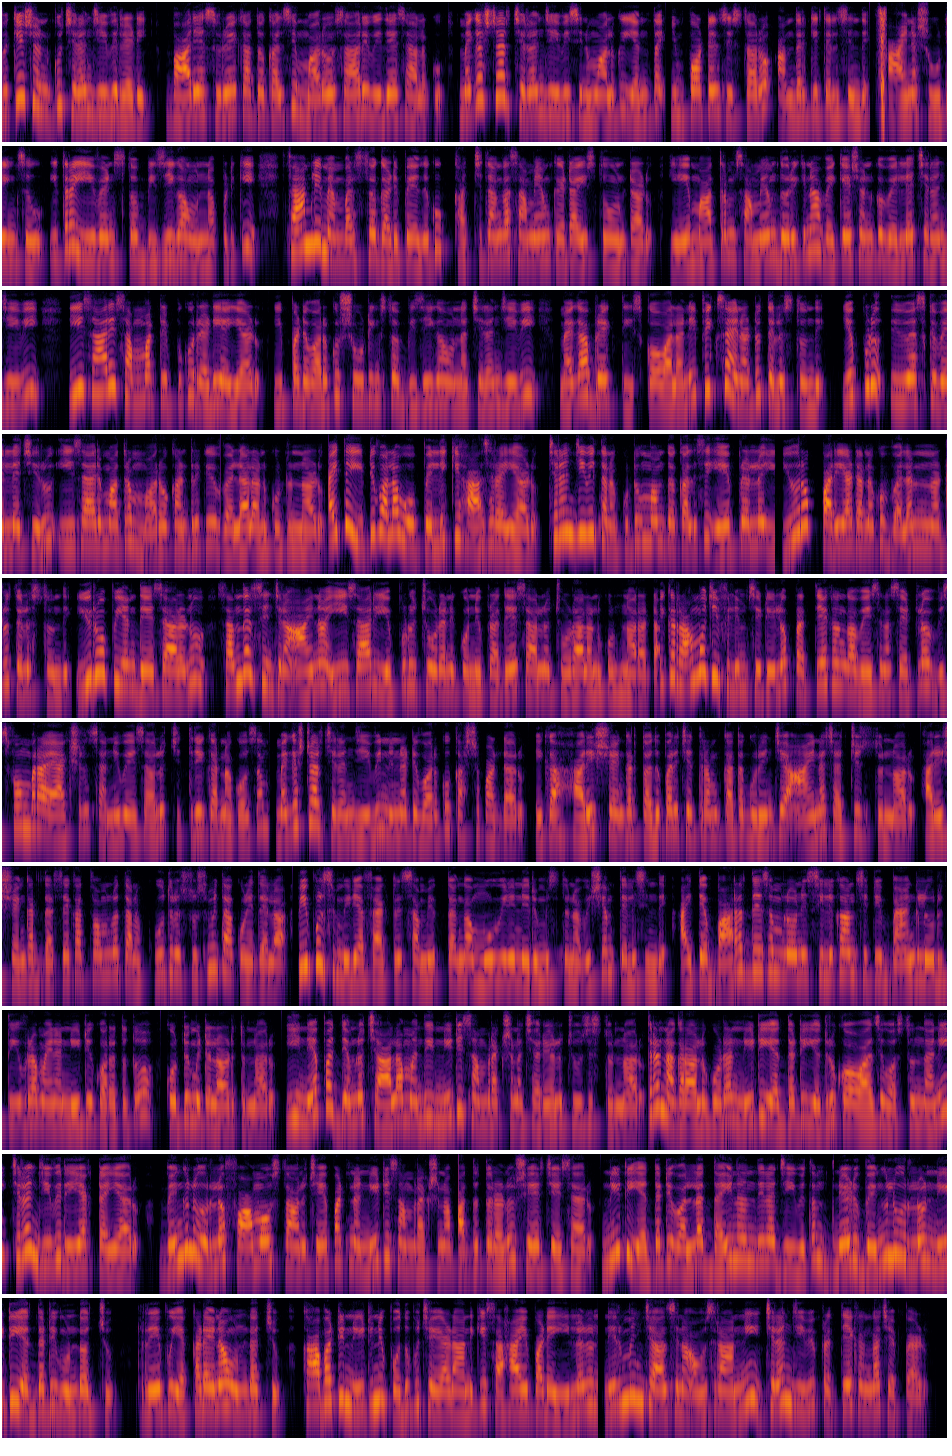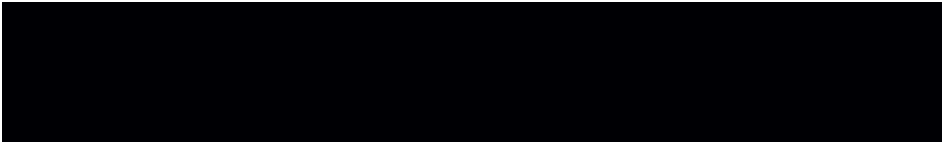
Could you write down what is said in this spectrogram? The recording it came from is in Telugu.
వెకేషన్కు చిరంజీవి రెడీ. భార్య సురేఖతో కలిసి మరోసారి విదేశాలకు. మెగాస్టార్ చిరంజీవి సినిమాలకు ఎంత ఇంపార్టెన్స్ ఇస్తారో అందరికీ తెలిసిందే. ఆయన షూటింగ్స్ ఇతర ఈవెంట్స్తో బిజీగా ఉన్నప్పటికీ ఫ్యామిలీ మెంబర్స్తో గడిపేందుకు ఖచ్చితంగా సమయం కేటాయిస్తూ ఉంటాడు. ఏ మాత్రం సమయం దొరికినా వెకేషన్కు వెళ్ళే చిరంజీవి ఈసారి సమ్మర్ ట్రిప్కు రెడీ అయ్యాడు. ఇప్పటి వరకు షూటింగ్స్తో బిజీగా ఉన్న చిరంజీవి మెగా బ్రేక్ తీసుకోవాలని ఫిక్స్ అయినట్టు తెలుస్తుంది. ఎప్పుడు యుఎస్కు వెళ్ళే చిరు ఈసారి మాత్రం మరో కంట్రీకి వెళ్ళాలనుకుంటున్నాడు అయితే ఇటీవల ఓ పెళ్ళికి హాజరయ్యాడు. చిరంజీవి తన కుటుంబంతో కలిసి ఏప్రిల్లో యూరోప్ పర్యటనకు వెళ్ళనున్నట్లు తెలుస్తుంది. యూరోపియన్ దేశాలను సందర్శించిన ఆయన ఈసారి ఎప్పుడు చూడని కొన్ని ప్రదేశాలను చూడాలనుకుంటున్నారట. ఇక రామోజీ ఫిలిం సిటీలో ప్రత్యేకంగా వేసిన సెట్లో విశ్వంబర యాక్షన్ సన్నివేశాలు చిత్రీకరణ కోసం మెగాస్టార్ చిరంజీవి నిన్నటి వరకు కష్టపడ్డారు. ఇక హరీష్ శంకర్ తదుపరి చిత్రం కథ గురించి ఆయన చర్చిస్తున్నారు. హరీష్ శంకర్ దర్శకత్వంలో తన కూతురు Sushmita Konidela people's media factory సంయుక్తంగా మూవీని నిర్మిస్తున్న విషయం తెలిసిందే. అయితే భారతదేశంలోని సిలికాన్ సిటీ బెంగళూరు తీవ్రమైన నీటి కొరతతో కొట్టుమిట్టలాడుతున్నారు. ఈ నేపథ్యంలో చాలా మంది నీటి సంరక్షణ చర్యలు సూచిస్తున్నారు. ఇతర నగరాలు కూడా నీటి ఎద్దటి ఎదుర్కోవాల్సి వస్తుందని చిరంజీవి రియాక్ట్ అయ్యారు. బెంగళూరులో ఫామ్ హౌస్ తాను చేపట్టిన నీటి సంరక్షణ పద్ధతులను షేర్ చేశారు. నీటి ఎద్దటి వల్ల దైనందిన జీవితం నేడు బెంగళూరులో నీటి ఎద్దటి ఉండొచ్చు. రేపు ఎక్కడైనా ఉండొచ్చు. కాబట్టి నీటిని పొదుపు చేయడానికి సహాయపడే ఇళ్ళను నిర్మించాల్సిన అవసరాన్ని చిరంజీవి ప్రత్యేకంగా చెప్పాడు.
